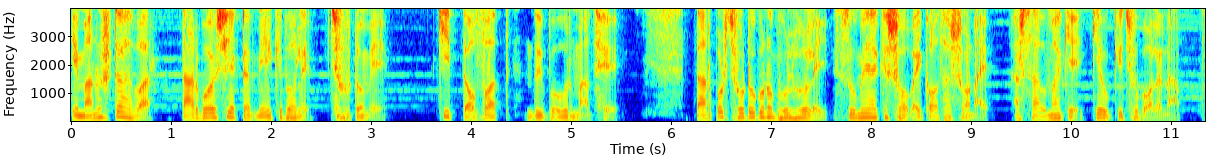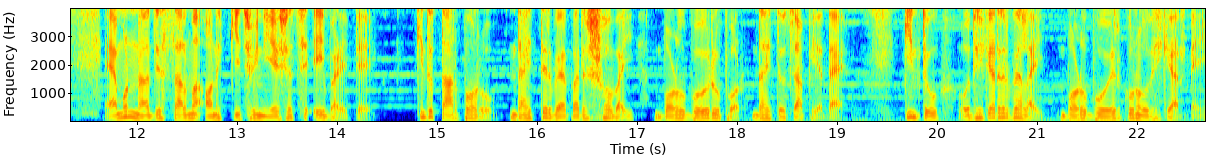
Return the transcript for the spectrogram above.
এ মানুষটা আবার তার বয়সী একটা মেয়েকে বলে ছোট মেয়ে। কি তফাত দুই বউর মাঝে। তারপর ছোট কোনো ভুল হলেই সুমেয়াকে সবাই কথা শোনায় আর সালমাকে কেউ কিছু বলে না। এমন না যে সালমা অনেক কিছুই নিয়ে এসেছে এই বাড়িতে। কিন্তু তারপরও দায়িত্বের ব্যাপারে সবাই বড় বউয়ের উপর দায়িত্ব চাপিয়ে দেয়। কিন্তু অধিকারের বেলায় বড় বউয়ের কোনো অধিকার নেই।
